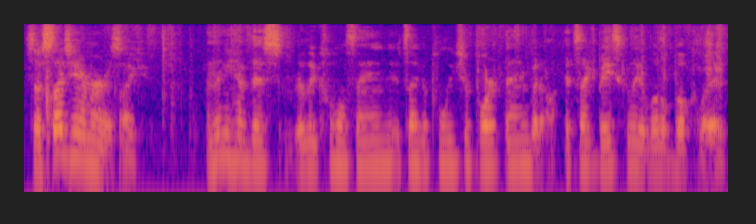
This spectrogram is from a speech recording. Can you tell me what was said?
So Sledgehammer is like, and then you have this really cool thing. It's like a police report thing, but it's like basically a little booklet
